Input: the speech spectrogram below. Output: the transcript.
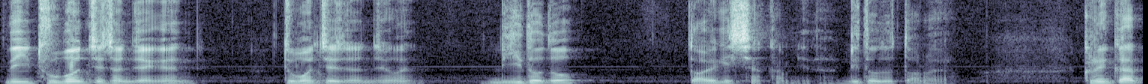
근데 이 두 번째 전쟁은 두 번째 전쟁은 리더도 떨기 시작합니다. 리더도 떨어요. 그러니까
